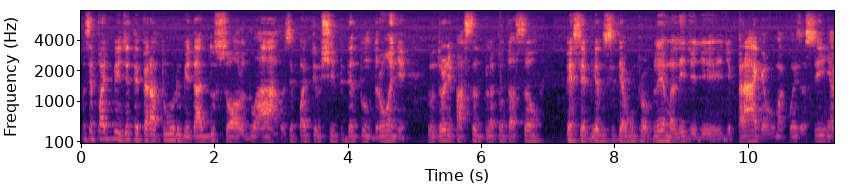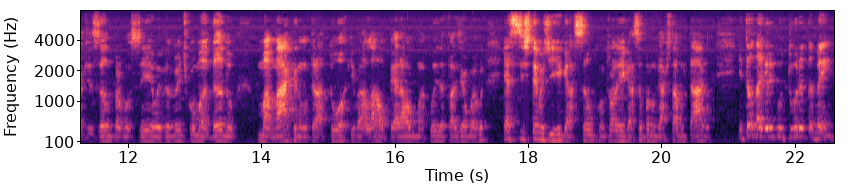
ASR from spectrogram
você pode medir temperatura, umidade do solo, do ar, você pode ter um chip dentro de um drone, o drone passando pela plantação, percebendo se tem algum problema ali de, de, de praga, alguma coisa assim, avisando para você, ou eventualmente comandando uma máquina, um trator que vai lá operar alguma coisa, fazer alguma coisa. Esses sistemas de irrigação, controla a irrigação para não gastar muita água. Então, na agricultura também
